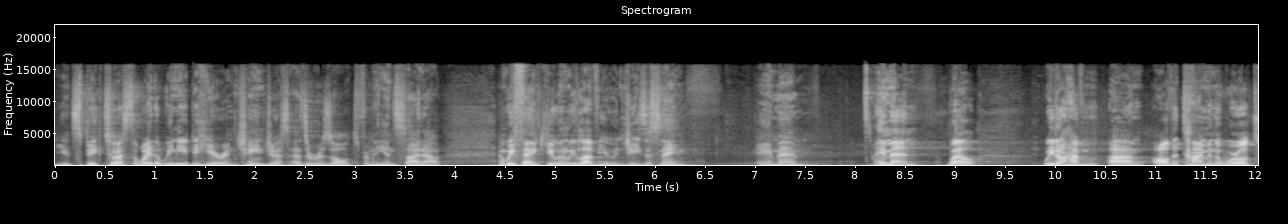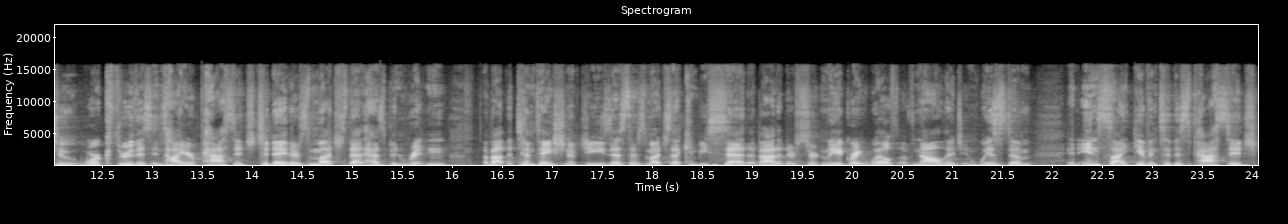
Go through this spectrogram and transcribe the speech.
You'd speak to us the way that we need to hear and change us as a result from the inside out. And we thank you and we love you. In Jesus' name, amen. Amen. Well, we don't have um, all the time in the world to work through this entire passage today. There's much that has been written about the temptation of Jesus. There's much that can be said about it. There's certainly a great wealth of knowledge and wisdom and insight given to this passage.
